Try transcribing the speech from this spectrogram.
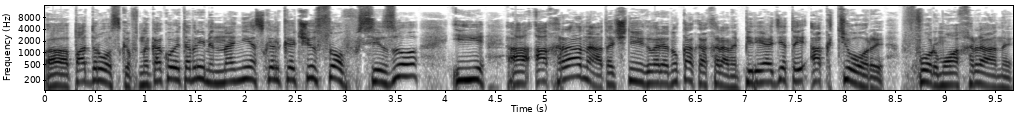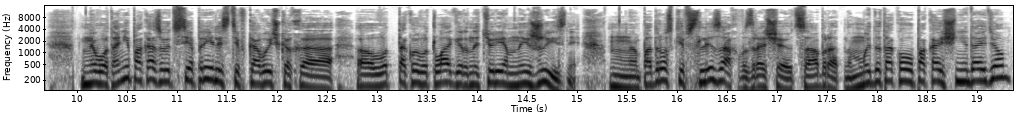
э, подростков на какое-то время, на несколько часов в СИЗО, и а, охрана, а точнее говоря, ну как охрана, переодетые актеры в форму охраны, вот, они показывают все прелести, в кавычках, э, э, вот такой вот лагерно-тюремной жизни. М, Подростки в слезах возвращаются обратно. Мы до такого пока еще не дойдем?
